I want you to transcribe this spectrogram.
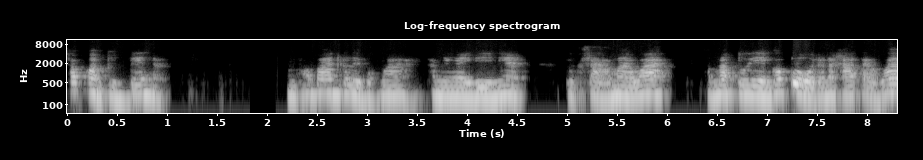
ชอบความตื่นเต้นอะคุณพ่อบ้านก็เลยบอกว่าทำยังไงดีเนี่ยปรึกษามาว่า สำหรับตัวเองก็โกรธนะคะ แต่ว่า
